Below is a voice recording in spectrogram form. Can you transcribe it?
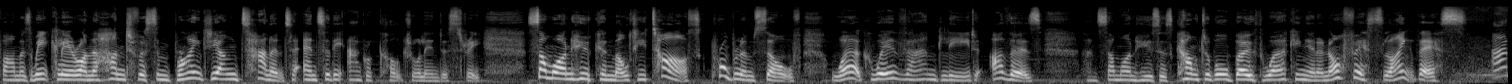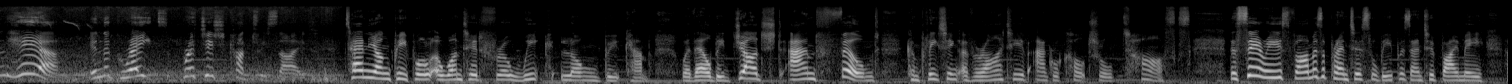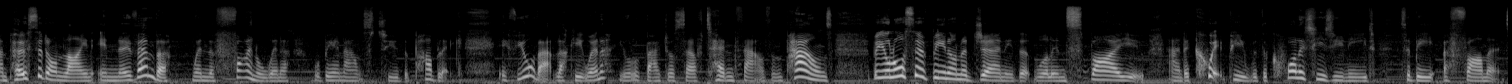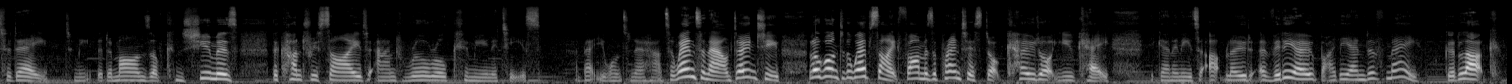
Farmers Weekly are on the hunt for some bright young talent to enter the agricultural industry. Someone who can multitask, problem solve, work with and lead others. And someone who's as comfortable both working in an office like this and here in the great British countryside. 10 young people are wanted for a week long boot camp where they'll be judged and filmed completing a variety of agricultural tasks. The series Farmer's Apprentice will be presented by me and posted online in November when the final winner will be announced to the public. If you're that lucky winner, you'll have bagged yourself £10,000. But you'll also have been on a journey that will inspire you and equip you with the qualities you need to be a farmer today, to meet the demands of consumers, the countryside and rural communities. I bet you want to know how to enter now, don't you? Log on to the website farmersapprentice.co.uk. You're going to need to upload a video by the end of May. Good luck.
